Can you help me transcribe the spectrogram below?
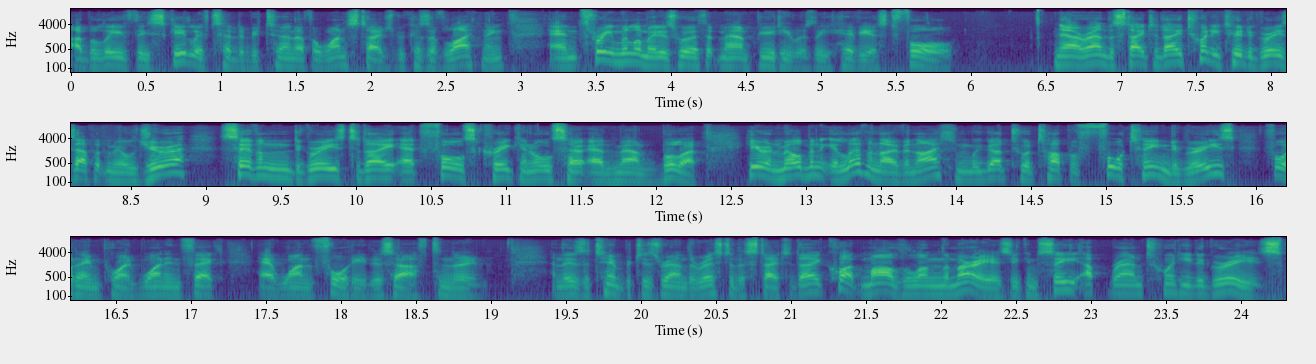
I believe the ski lifts had to be turned off at one stage because of lightning, and 3 millimetres worth at Mount Beauty was the heaviest fall. Now around the state today, 22 degrees up at Mildura, 7 degrees today at Falls Creek and also at Mount Buller. Here in Melbourne, 11 overnight and we got to a top of 14 degrees, 14.1 in fact, at 1.40 this afternoon. And there's the temperatures around the rest of the state today, quite mild along the Murray as you can see, up around 20 degrees.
